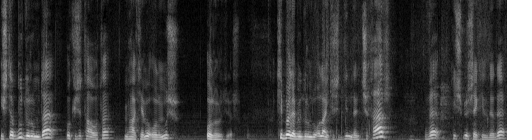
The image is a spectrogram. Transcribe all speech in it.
işte bu durumda o kişi tağuta muhakeme olmuş olur diyor. Ki böyle bir durumda olan kişi dinden çıkar ve hiçbir şekilde de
